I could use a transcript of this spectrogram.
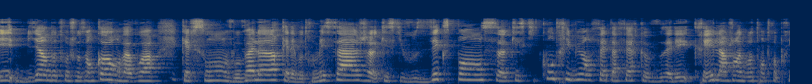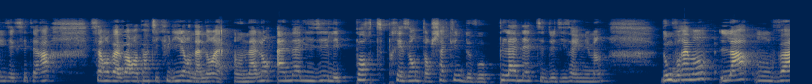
et bien d'autres choses encore. On va voir quelles sont vos valeurs, quel est votre message, qu'est-ce qui vous expanse, qu'est-ce qui contribue en fait à faire que vous allez créer de l'argent avec votre entreprise, etc. Ça, on va le voir en particulier en allant, en allant analyser les portes présentes dans chacune de vos planètes de design humain. Donc vraiment, là, on va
